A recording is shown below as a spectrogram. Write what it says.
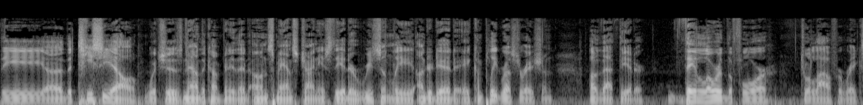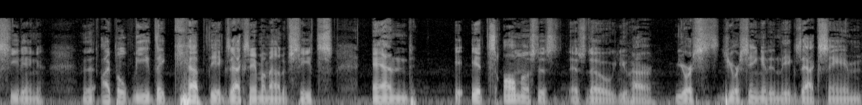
the uh, the TCL, which is now the company that owns Mann's Chinese Theater, recently underdid a complete restoration of that theater. They lowered the floor to allow for rake seating. Uh, I believe they kept the exact same amount of seats, and it, it's almost as as though you are you are you are seeing it in the exact same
